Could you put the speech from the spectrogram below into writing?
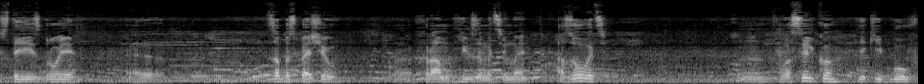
з тієї зброї. Е, Забезпечив е, храм гільзами цими азовець Василько, який був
